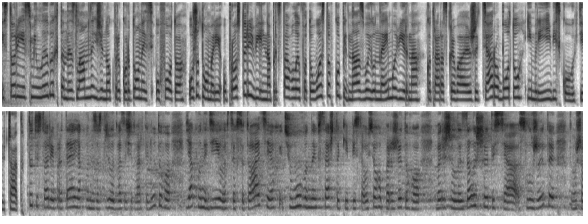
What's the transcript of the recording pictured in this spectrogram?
Історії сміливих та незламних жінок-прикордонець у фото у Житомирі у просторі вільна представили фотовиставку під назвою Неймовірна, котра розкриває життя, роботу і мрії військових дівчат. Тут історії про те, як вони зустріли 24 лютого, як вони діяли в цих ситуаціях, чому вони все ж таки після усього пережитого вирішили залишитися служити, тому що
